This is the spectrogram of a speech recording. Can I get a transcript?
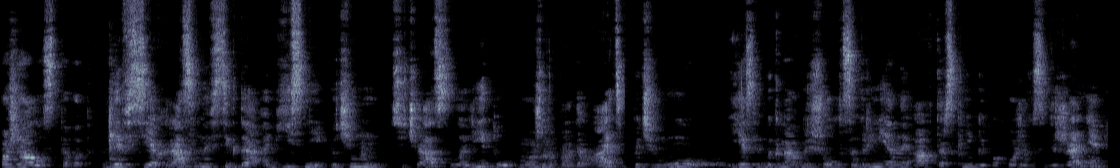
Пожалуйста, вот для всех раз и навсегда объясни, почему сейчас Лолиту можно продавать, почему, если бы к нам пришел современный автор с книгой похожего содержания,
